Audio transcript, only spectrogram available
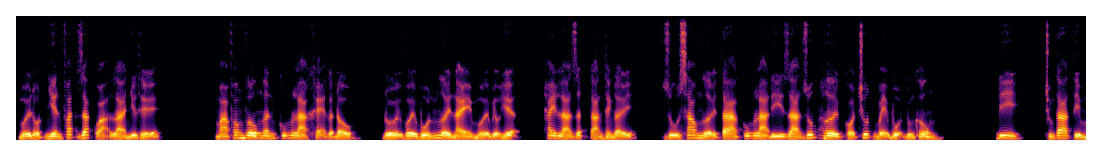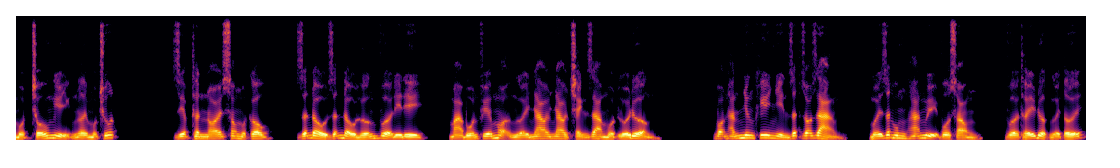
mới đột nhiên phát giác quả là như thế. Mà phong vô ngân cũng là khẽ gật đầu, đối với bốn người này mới biểu hiện, hay là rất tán thành đấy, dù sao người ta cũng là đi ra giúp hơi có chút bể bộn đúng không? Đi, chúng ta tìm một chỗ nghỉ ngơi một chút. Diệp thần nói xong một câu dẫn đầu dẫn đầu hướng vừa đi đi, mà bốn phía mọi người nhao nhao tránh ra một lối đường. Bọn hắn nhưng khi nhìn rất rõ ràng, mới rất hung hãn ngụy vô song, vừa thấy được người tới,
